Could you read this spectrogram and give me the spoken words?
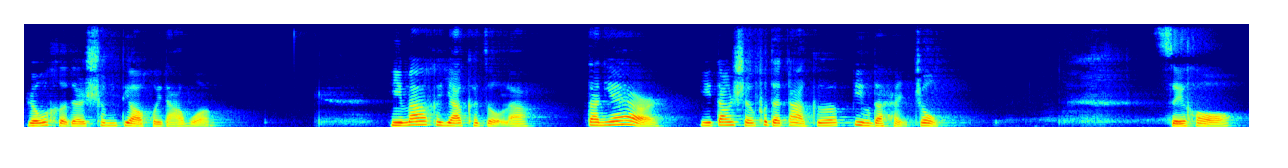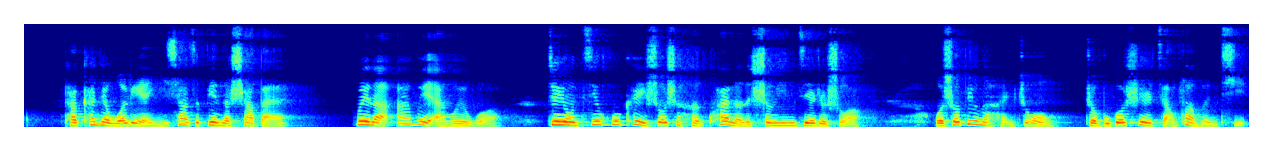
柔和的声调回答我：“你妈和雅克走了。达尼埃尔，你当神父的大哥病得很重。”随后，他看见我脸一下子变得煞白，为了安慰安慰我。就用几乎可以说是很快乐的声音接着说：“我说病得很重，这不过是讲法问题。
